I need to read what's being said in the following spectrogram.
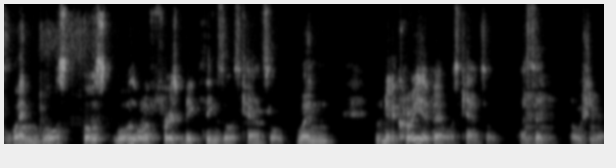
when what was what was what was one of the first big things that was canceled when when the Korea event was canceled? I mm-hmm. said, "Oh shit,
